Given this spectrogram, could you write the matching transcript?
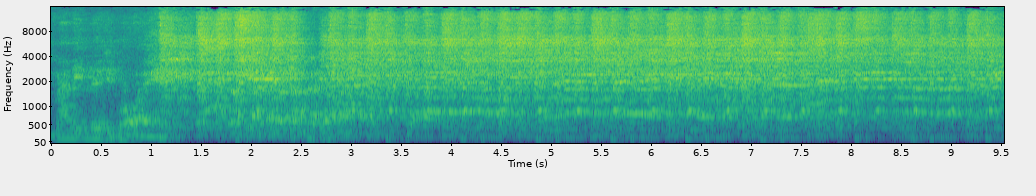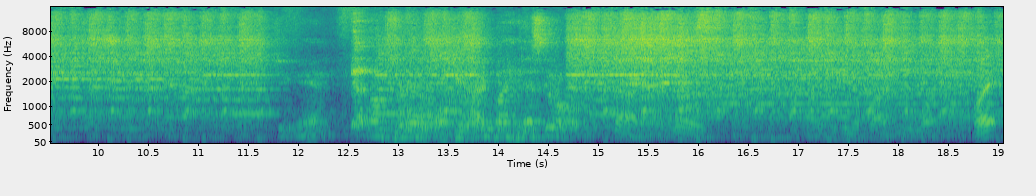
many lady boy. Okay, everybody, let's go. What?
